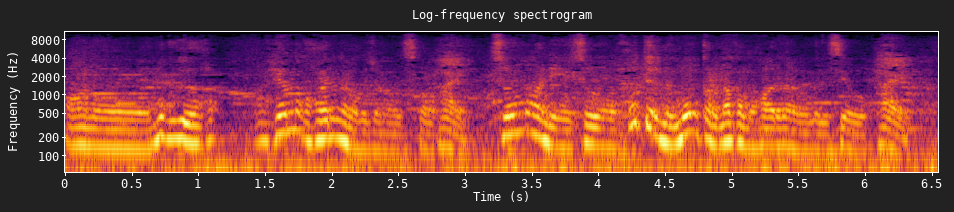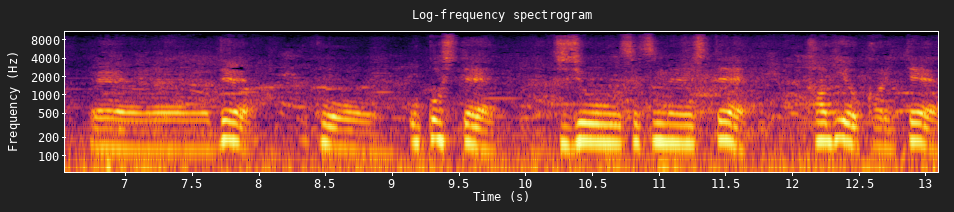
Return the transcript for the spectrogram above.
あの僕は部屋の中入れないわけじゃないですか、はい。その前にそのホテルの門から中も入れないわけですよ、はい。えーでこう起こして事情を説明して鍵を借りて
